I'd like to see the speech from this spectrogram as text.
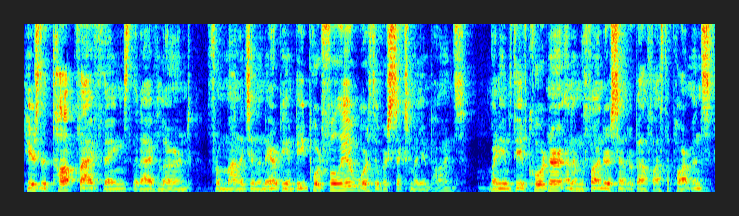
Here's the top five things that I've learned from managing an Airbnb portfolio worth over £6 million. My name is Dave Cordner and I'm the founder of Central Belfast Apartments.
